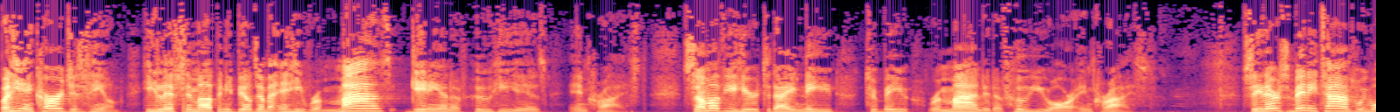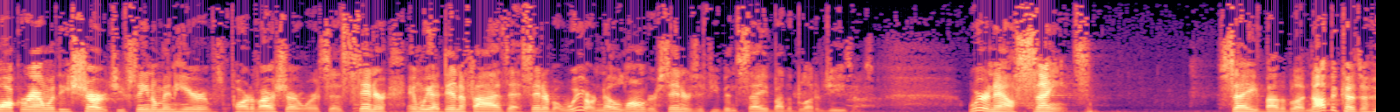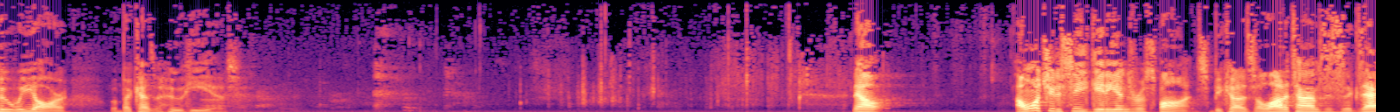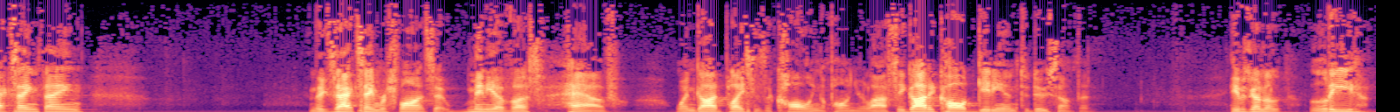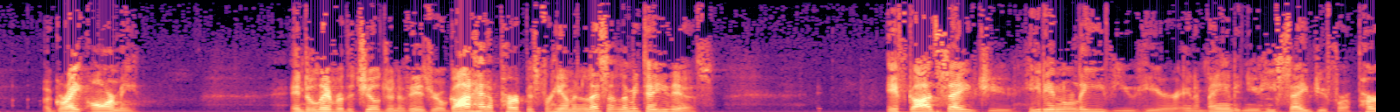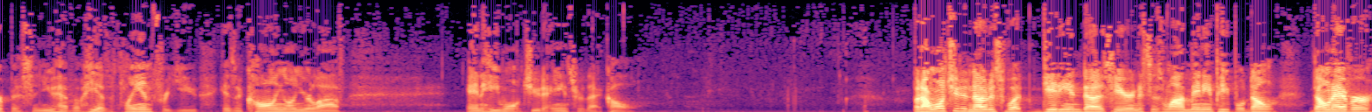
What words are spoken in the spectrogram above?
but He encourages him. he lifts him up and he builds him up and he reminds Gideon of who he is in Christ. Some of you here today need to be reminded of who you are in Christ. See, there's many times we walk around with these shirts. You've seen them in here. It's part of our shirt where it says sinner, and we identify as that sinner, but we are no longer sinners if you've been saved by the blood of Jesus. We're now saints, saved by the blood. Not because of who we are, but because of who He is. Now, I want you to see Gideon's response because a lot of times it's the exact same thing and the exact same response that many of us have when God places a calling upon your life. See, God had called Gideon to do something. He was going to lead a great army and deliver the children of Israel. God had a purpose for him. And listen, let me tell you this if God saved you, He didn't leave you here and abandon you. He saved you for a purpose, and you have a, He has a plan for you. He has a calling on your life, and He wants you to answer that call. But I want you to notice what Gideon does here, and this is why many people don't don't ever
